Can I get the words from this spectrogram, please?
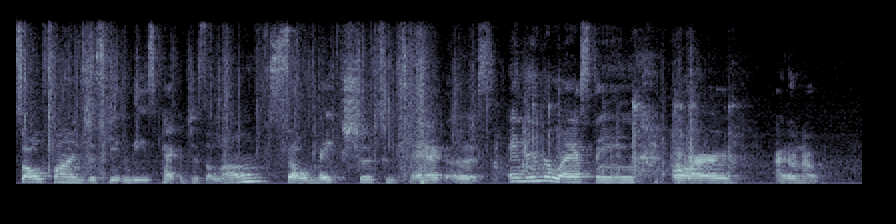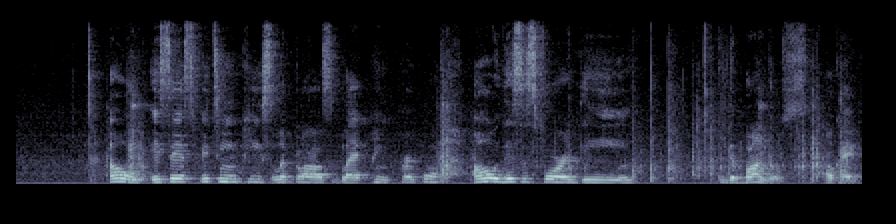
so fun just getting these packages alone. So make sure to tag us. And then the last thing are, I don't know. Oh, it says 15 piece lip gloss, black, pink, purple. Oh, this is for the the bundles. Okay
